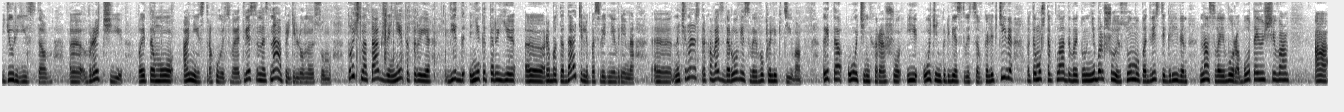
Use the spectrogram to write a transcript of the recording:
юристов, э, врачи. Поэтому они страхуют свою ответственность на определенную сумму. Точно так же некоторые, вид, некоторые э, работодатели в последнее время э, начинают страховать здоровье своего коллектива. Это очень хорошо и очень приветствуется в коллективе, потому что вкладывает он небольшую сумму по 200 гривен на своего работающего, а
